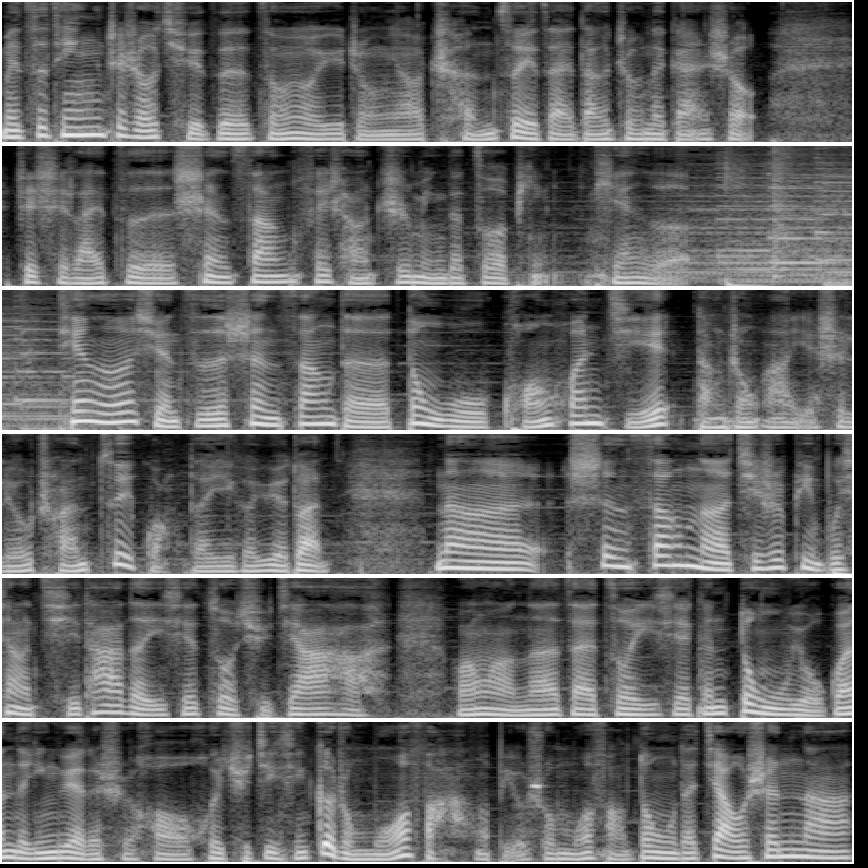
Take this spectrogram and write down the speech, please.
每次听这首曲子，总有一种要沉醉在当中的感受。这是来自圣桑非常知名的作品《天鹅》。《天鹅》选自圣桑的《动物狂欢节》当中啊，也是流传最广的一个乐段。那圣桑呢，其实并不像其他的一些作曲家哈，往往呢在做一些跟动物有关的音乐的时候，会去进行各种模仿，比如说模仿动物的叫声呐，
